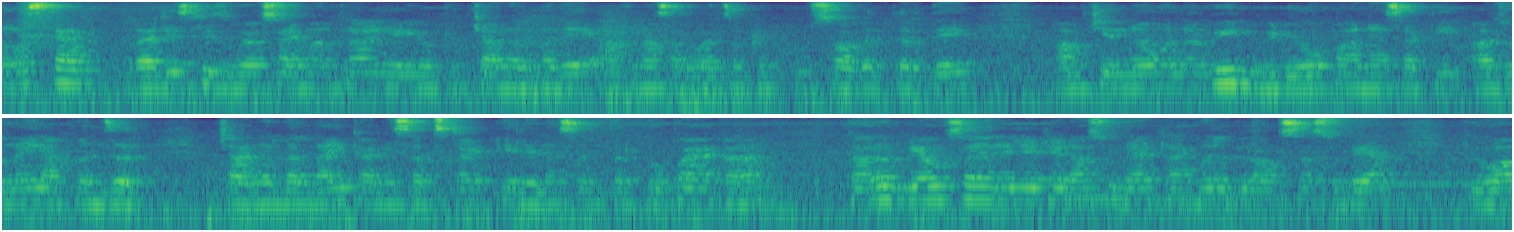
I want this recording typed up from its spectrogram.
नमस्कार. राजेश फिज व्यवसाय मंत्रा या यूट्यूब चॅनलमध्ये आपणा सर्वांचं खूप खूप स्वागत करते. आमचे नवनवीन व्हिडिओ पाहण्यासाठी अजूनही आपण जर चॅनलला लाईक आणि सबस्क्राईब केले नसेल तर कृपया करा. कारण व्यवसाय रिलेटेड असू द्या ट्रॅव्हल ब्लॉग्स असू द्या किंवा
